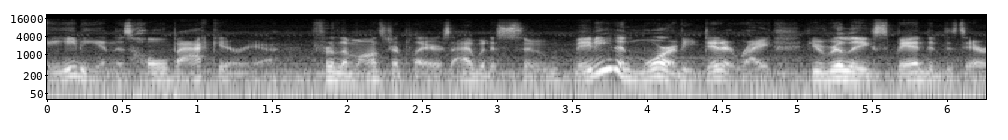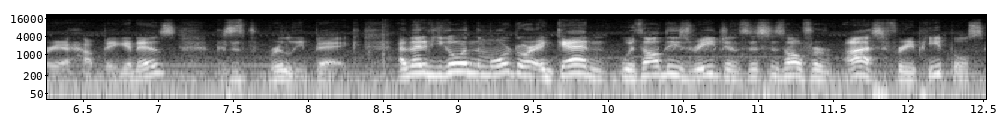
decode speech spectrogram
80 in this whole back area for the monster players, I would assume. Maybe even more if you did it right. If you really expanded this area, how big it is, because it's really big. And then if you go in the Mordor, again, with all these regions, this is all for us, free peoples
